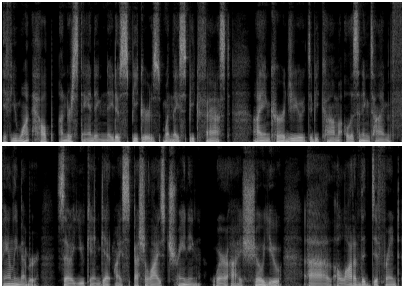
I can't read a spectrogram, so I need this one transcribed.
if you want help understanding native speakers when they speak fast, I encourage you to become a listening time family member so you can get my specialized training where I show you uh, a lot of the different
